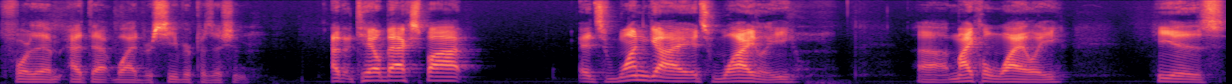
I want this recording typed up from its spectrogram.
for them at that wide receiver position. At the tailback spot, it's one guy. It's Wiley, uh, Michael Wiley. He is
